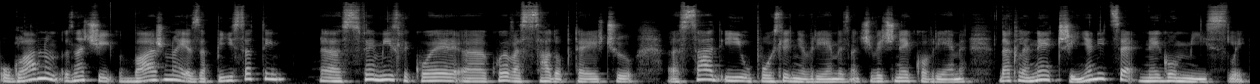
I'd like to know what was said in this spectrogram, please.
Uglavnom, znači, važno je zapisati sve misli koje, koje vas sad opterećuju, sad i u posljednje vrijeme, znači već neko vrijeme. Dakle, ne činjenice, nego misli.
